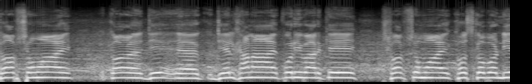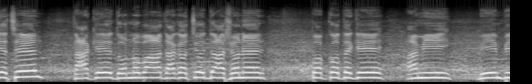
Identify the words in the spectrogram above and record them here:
সব সময় জেলখানায় পরিবারকে সব সময় খোঁজখবর নিয়েছেন। তাকে ধন্যবাদ। ঢাকা চৌদ্দ আসনের পক্ষ থেকে আমি বিএনপি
